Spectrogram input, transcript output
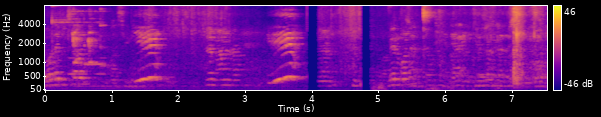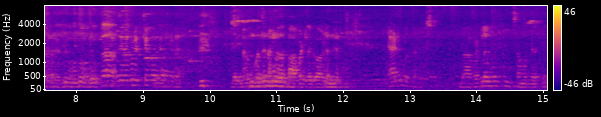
గౌడన్ బాపట్ల పోతాం సముద్రకి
